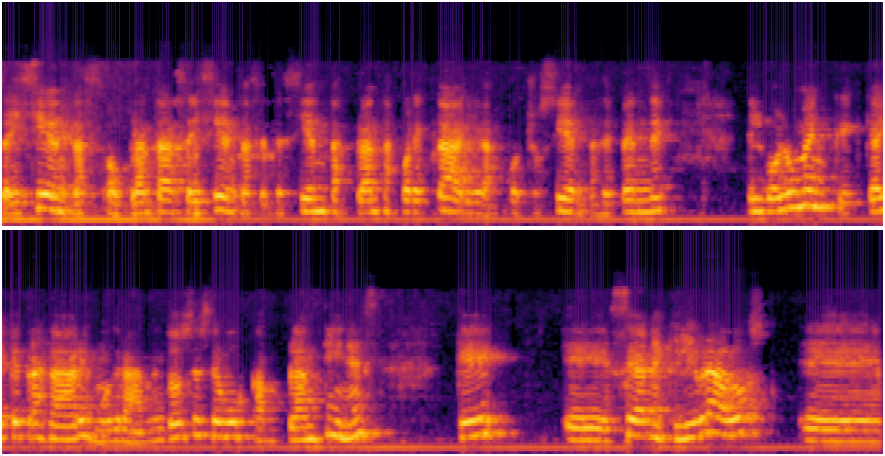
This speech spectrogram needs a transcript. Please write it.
600 o plantar 600, 700 plantas por hectárea, 800, depende, el volumen que, hay que trasladar es muy grande. Entonces se buscan plantines que eh, sean equilibrados, eh,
